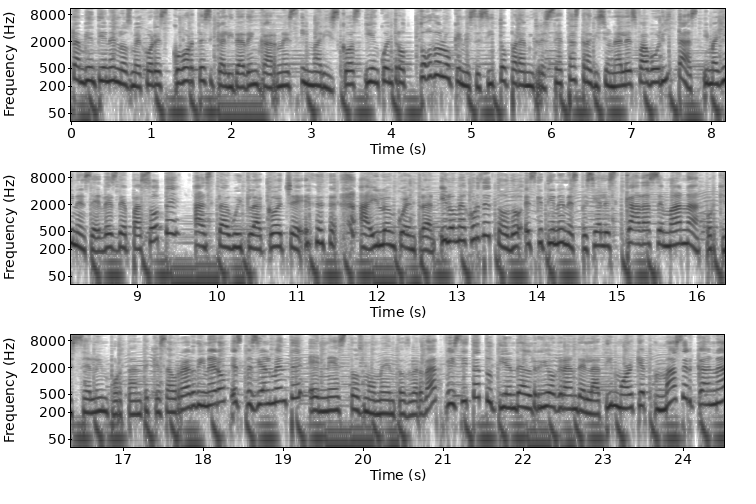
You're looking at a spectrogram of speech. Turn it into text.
También tienen los mejores cortes y calidad en carnes y mariscos y encuentro todo lo que necesito para mis recetas tradicionales favoritas. Imagínense, desde pasote hasta huitlacoche. Ahí lo encuentran. Y lo mejor de todo es que tienen especiales cada semana, porque sé lo importante que es ahorrar dinero, especialmente en estos momentos, ¿verdad? Visita tu tienda al Río Grande Latin Market más cercana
